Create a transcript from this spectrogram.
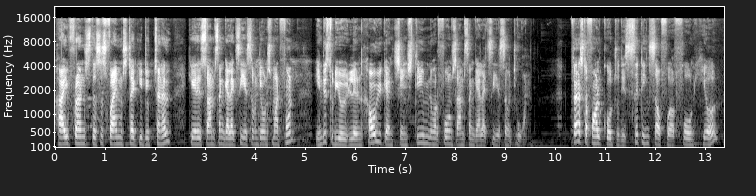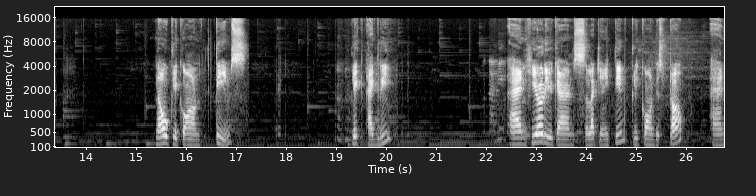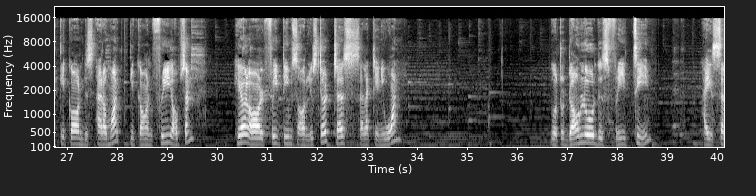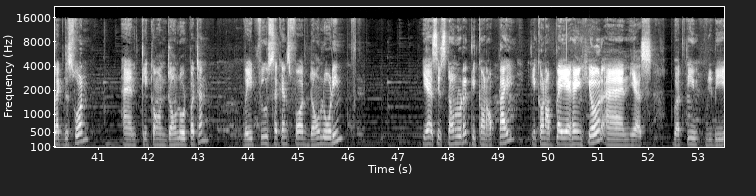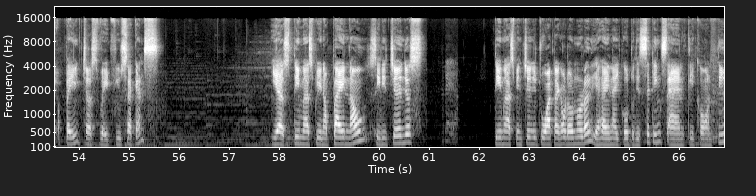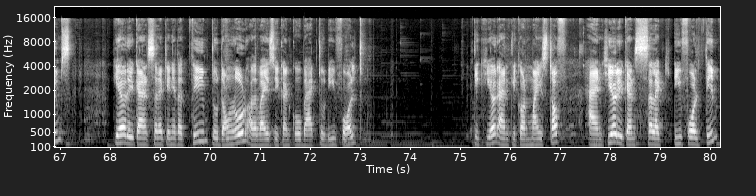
Hi friends, this is 5 Minutes Tech YouTube channel. Here is Samsung Galaxy A71 smartphone. In this video, you will learn how you can change theme in your phone Samsung Galaxy A71. First of all, go to the settings of your phone here. Now click on themes. Click agree. And here you can select any theme. Click on this top and click on this arrow mark. Click on free option here all free themes are listed. Just select any one. Go to download this free theme. I select this one and click on download button. Wait few seconds for downloading. Yes, it's downloaded. Click on apply. Click on apply again here and yes, the theme will be applying. Just wait few seconds. Yes, theme has been applied now. See the changes. Theme has been changed to what I have downloaded. Again, I go to the settings and click on themes. Here you can select any other theme to download. Otherwise, you can go back to default. Click here and click on my stuff. And here you can select default theme.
